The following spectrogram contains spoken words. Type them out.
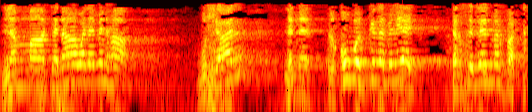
لما تناول منها مشال لأن القوة كلها في اليد تغسل للمرفق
